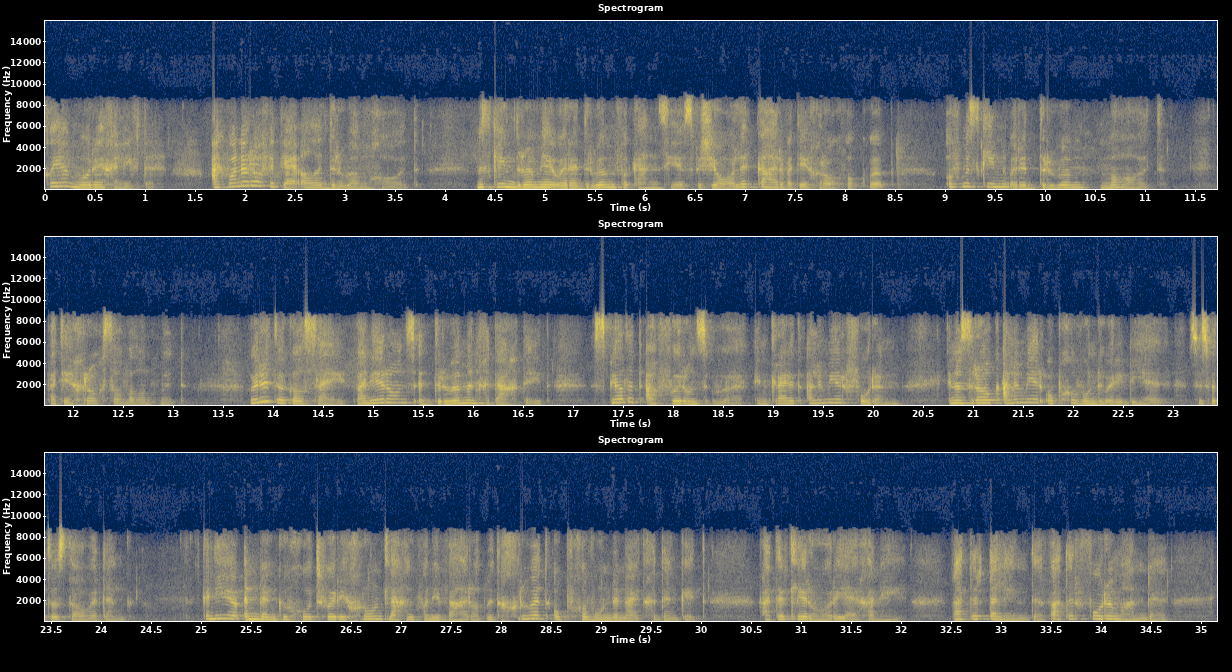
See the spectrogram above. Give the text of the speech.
Goeiemôre geliefde. Ek wonder of jy al 'n droom gehad. Miskien droom jy oor 'n droomvakansie, 'n spesiale kar wat jy graag wil koop, of miskien oor 'n droommaat wat jy graag sal wil ontmoet. Hoe dit ook al sê, wanneer ons 'n droom in gedagte het, speel dit af voor ons oë en kry dit al hoe meer vorm en ons raak al hoe meer opgewonde oor die idee soos wat ons daaroor dink. Kan jy jou indink hoe God voor die grondlegging van die wêreld met groot opgewondenheid gedink het watter kleur hare jy gaan hê, watter talente, watter vorm hande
